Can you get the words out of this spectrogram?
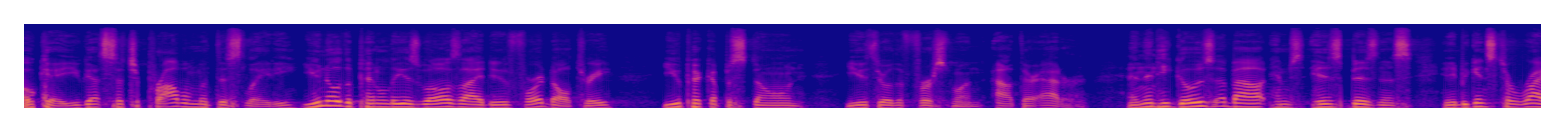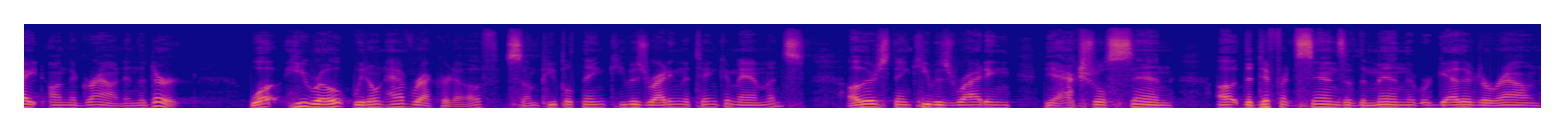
Okay, you got such a problem with this lady. You know the penalty as well as I do for adultery. You pick up a stone, you throw the first one out there at her. And then he goes about his business and he begins to write on the ground in the dirt. What he wrote, we don't have record of. Some people think he was writing the Ten Commandments. Others think he was writing the actual sin, uh, the different sins of the men that were gathered around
